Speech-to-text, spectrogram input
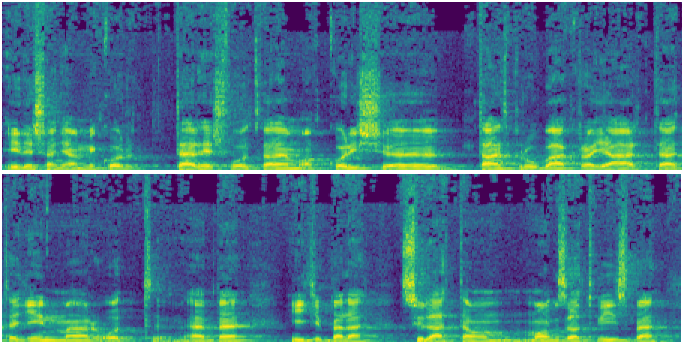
édesanyám, mikor terhes volt velem, akkor is táncpróbákra járt, tehát hogy én már ott ebbe így bele születtem a magzatvízbe,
